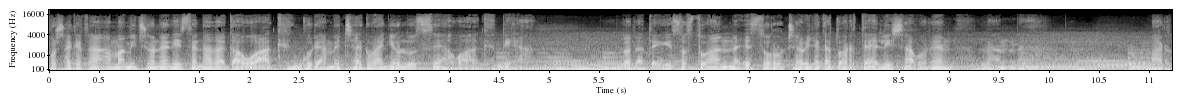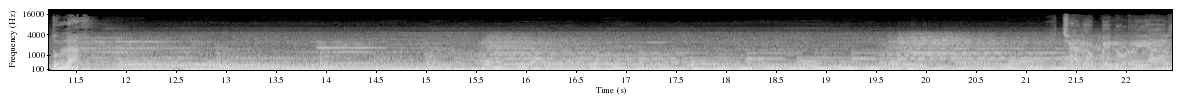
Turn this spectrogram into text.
Komposak eta mamitxonen izena da gauak, gure ametsak baino luzeagoak dira. Lorategi zoztuan ez urrutxa bilakatu arte Lisaboren lan mardula. Itxaropen urriaz,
